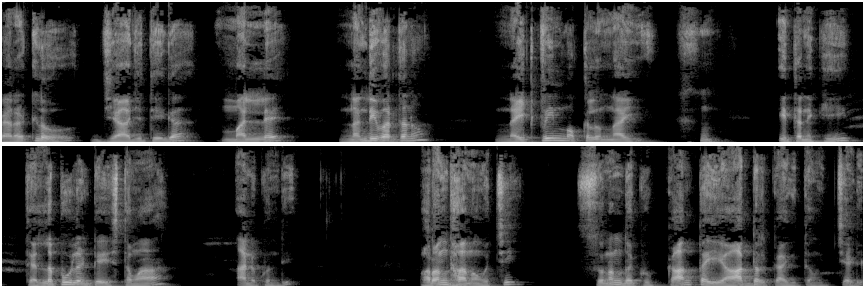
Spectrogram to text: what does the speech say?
పెరట్లో జాజితీగ మల్లె నందివర్ధనం నైట్ క్వీన్ మొక్కలున్నాయి. ఇతనికి తెల్లపూలంటే ఇష్టమా? అనుకుంది. పరంధామ వచ్చి సునందకు కాంతయ్య ఆర్డర్ కాగితం ఇచ్చాడు.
